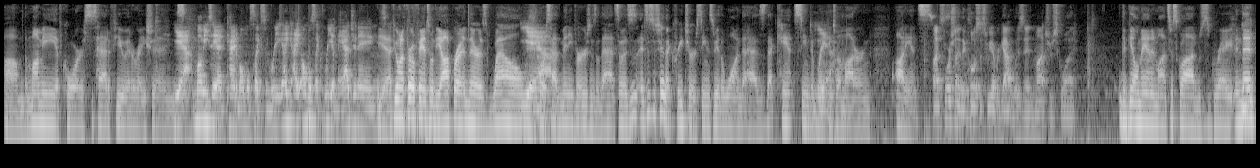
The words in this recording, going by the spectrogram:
Um, the Mummy, of course, has had a few iterations. Yeah, Mummy's had kind of almost like some re, I, I almost like reimagining. Yeah, if you want to throw Phantom of the Opera in there as well, yeah. we of course have many versions of that. So it's just, it's just a shame that Creature seems to be the one that has that can't seem to break Yeah. into a modern audience. Unfortunately, the closest we ever got was in Monster Squad. The Gill Man and Monster Squad, which is great. And then,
